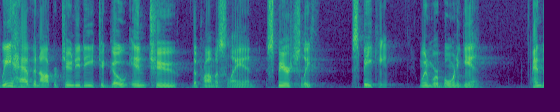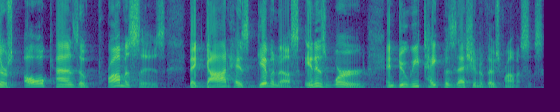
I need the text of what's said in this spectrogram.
we have an opportunity to go into the promised land, spiritually speaking, when we're born again. And there's all kinds of promises that God has given us in His Word, and do we take possession of those promises?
